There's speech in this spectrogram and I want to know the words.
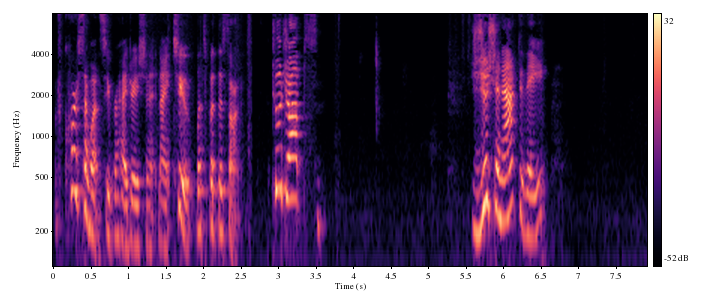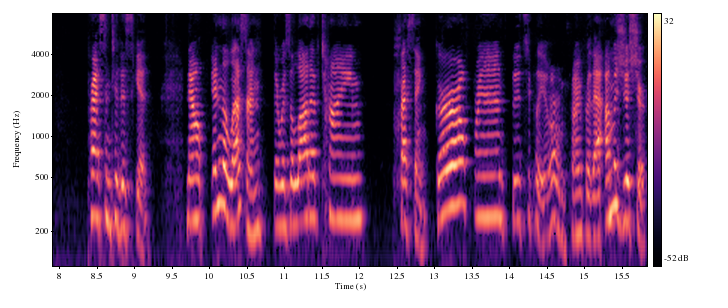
Of course I want super hydration at night too. Let's put this on. Two drops. Zhoosh and activate. Press into the skin. Now, in the lesson, there was a lot of time pressing. Girlfriend, bootsy please. Oh, I don't have time for that. I'm a zhoosher.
